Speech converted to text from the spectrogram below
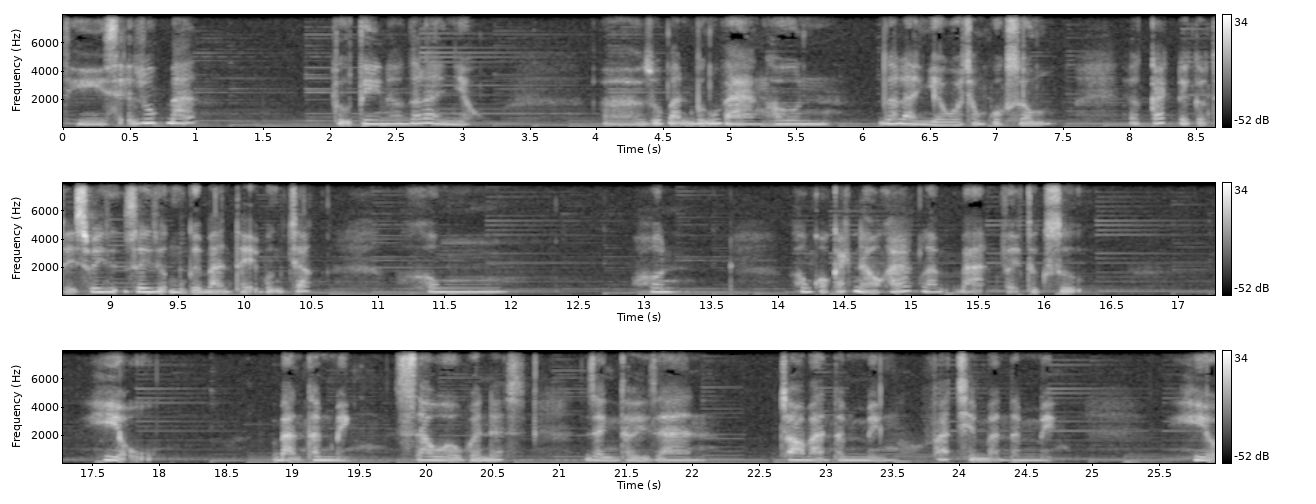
thì sẽ giúp bạn tự tin hơn rất là nhiều. À, giúp bạn vững vàng hơn rất là nhiều ở trong cuộc sống. Cách để có thể xây, xây dựng một cái bản thể vững chắc không hơn không có cách nào khác là bạn phải thực sự hiểu bản thân mình self awareness dành thời gian cho bản thân mình phát triển bản thân mình hiểu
